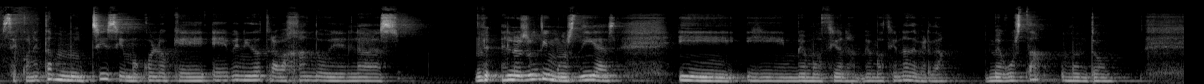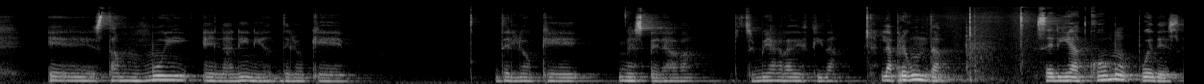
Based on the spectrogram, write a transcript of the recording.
se conecta muchísimo con lo que he venido trabajando en, las, en los últimos días y, me emociona, me emociona de verdad. Me gusta un montón. Eh, está muy en la línea de lo que de lo que me esperaba. Estoy muy agradecida. La pregunta sería cómo puedes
